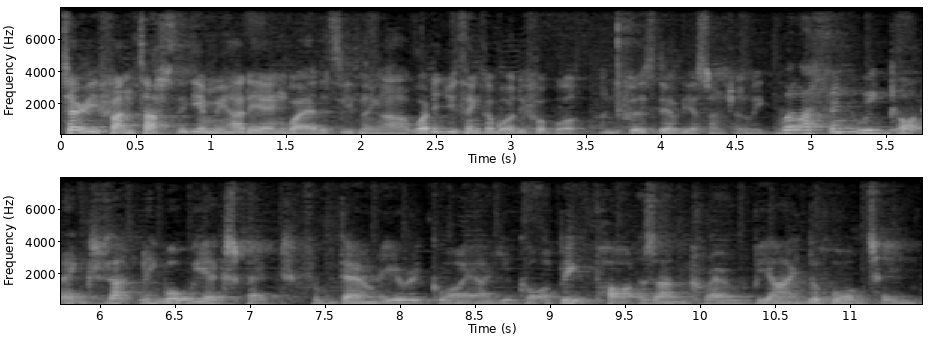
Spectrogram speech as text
Terry, fantastic game we had here in Guaya this evening. Uh, what did you think about the football on the first day of the Ascension League? Well, I think we got exactly what we expect from down here at Guaya. You've got a big partisan crowd behind the home team.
